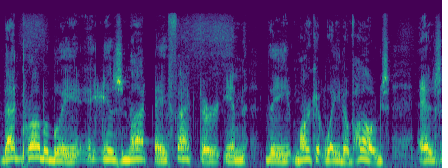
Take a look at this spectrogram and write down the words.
that probably is not a factor in the market weight of hogs as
